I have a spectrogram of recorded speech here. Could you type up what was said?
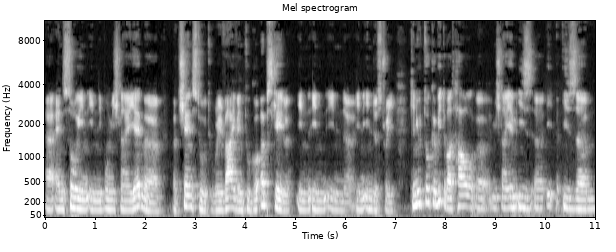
and so in, in Nippon Michelin AM, a chance to, to revive and to go upscale in in in, uh, in industry. Can you talk a bit about how uh, Michelin AM is uh, is um,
